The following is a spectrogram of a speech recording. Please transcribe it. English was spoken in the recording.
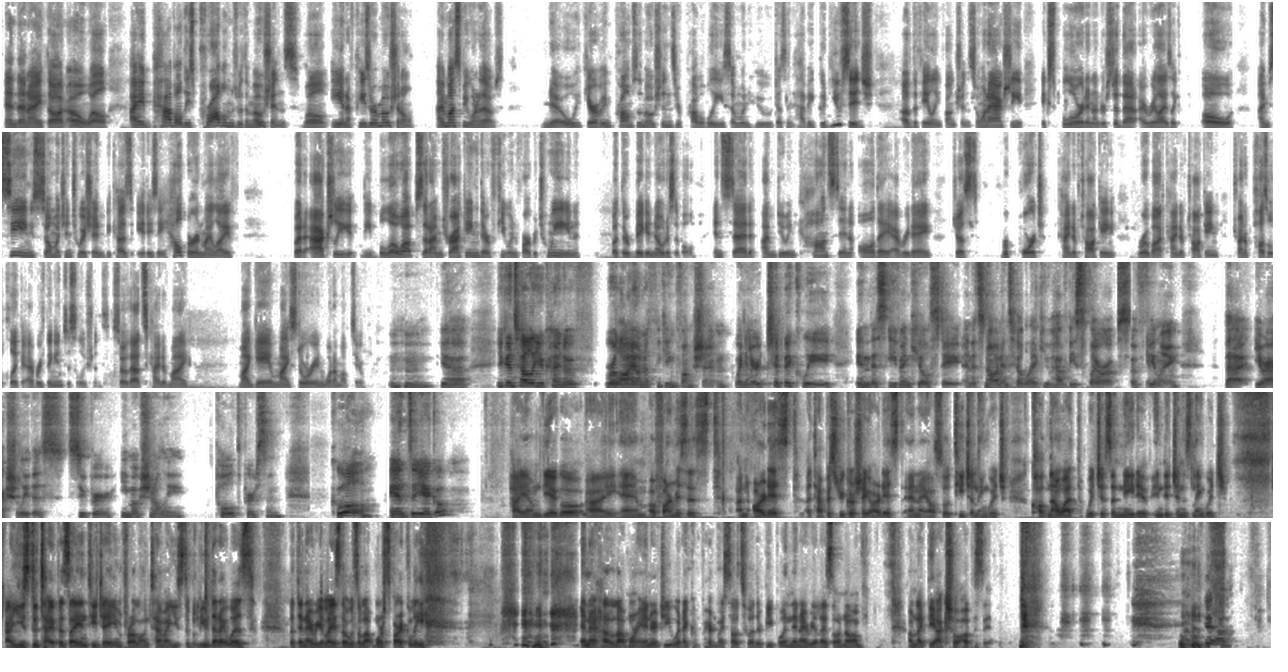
And then I thought, oh, well, I have all these problems with emotions. Well, ENFPs are emotional. I must be one of those. No, if you're having problems with emotions, you're probably someone who doesn't have a good usage of the feeling function. So when I actually explored and understood that, I realized like, oh, I'm seeing so much intuition because it is a helper in my life. But actually, the blow ups that I'm tracking, they're few and far between, but they're big and noticeable. Instead, I'm doing constant all day, every day, just report kind of talking, robot kind of talking, trying to puzzle click everything into solutions. So that's kind of my my game, my story, and what I'm up to. Mm-hmm. Yeah, you can tell you kind of rely on a thinking function when yeah. you're typically in this even keel state, and it's not until like you have these flare ups of feeling yeah. that you're actually this super emotionally pulled person. Cool. And Diego, Hi, I'm Diego. I am a pharmacist, an artist, a tapestry crochet artist, and I also teach a language called Nahuatl, which is a native indigenous language. I used to type as INTJ, and for a long time I used to believe that I was, but then I realized I was a lot more sparkly. and I had a lot more energy when I compared myself to other people, and then I realized, oh no, I'm I'm like the actual opposite. yeah,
